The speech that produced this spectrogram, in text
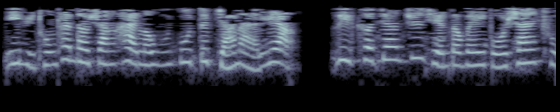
李雨桐看到伤害了无辜的贾乃亮。立刻将之前的微博删除，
